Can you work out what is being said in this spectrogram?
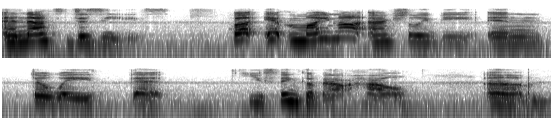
and that's disease. But it might not actually be in the way that you think about how um,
